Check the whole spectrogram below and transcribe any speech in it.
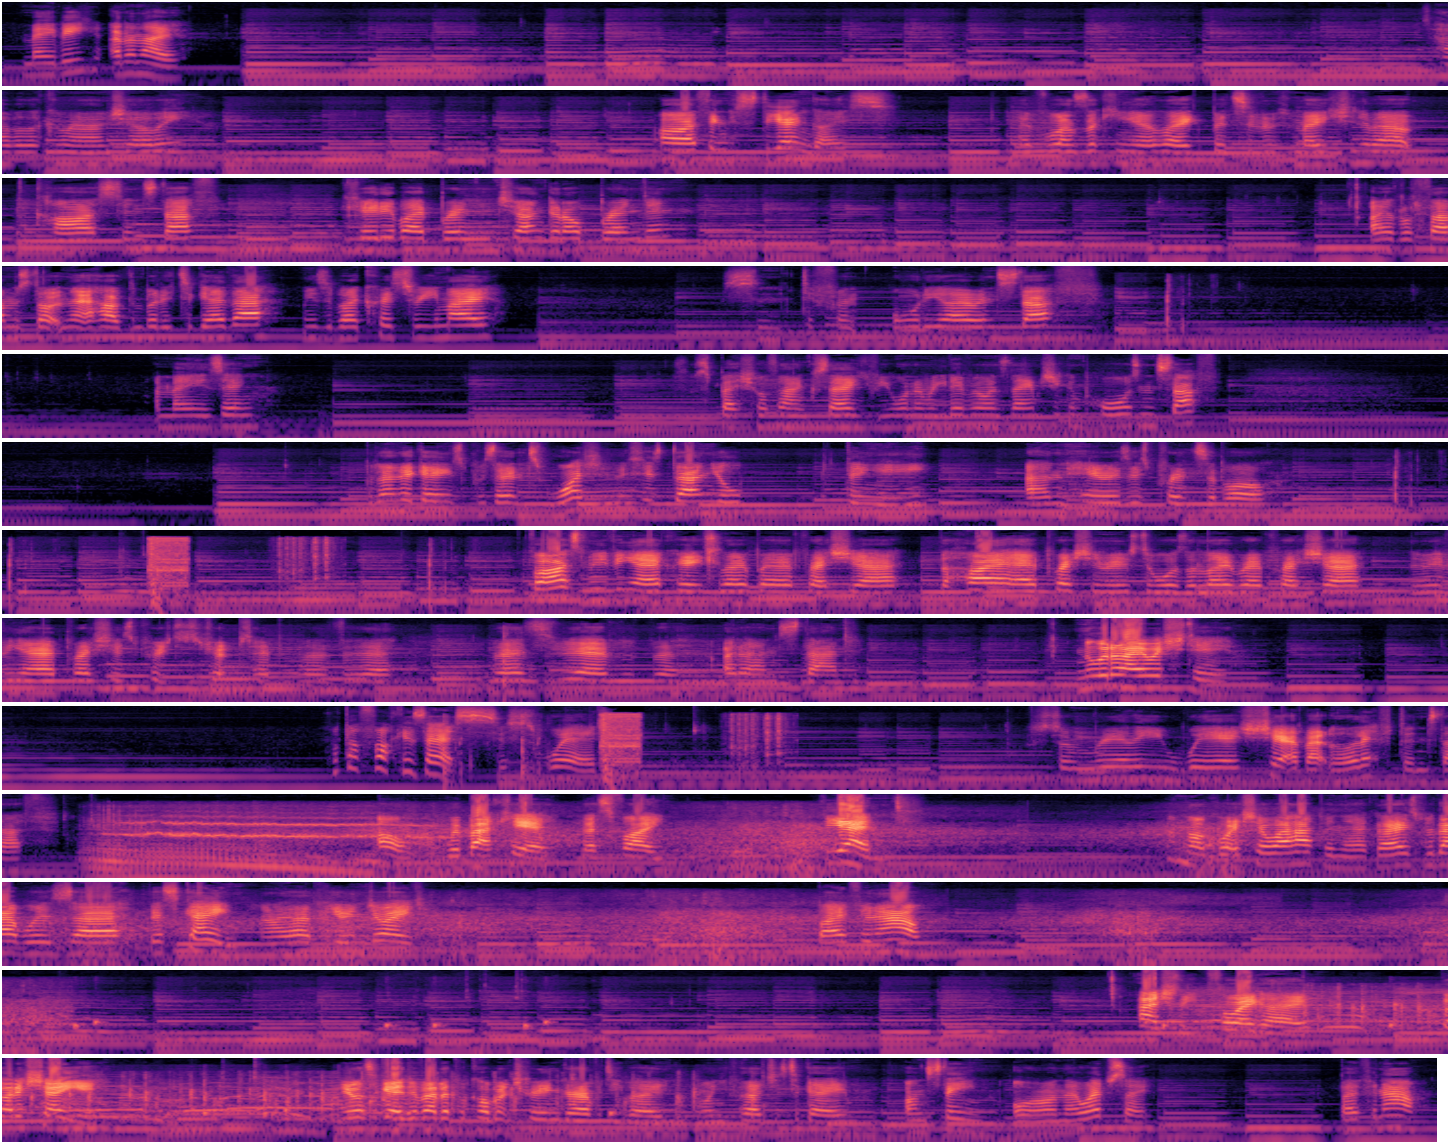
Maybe? I don't know. Shall we? Oh, I think this is the end, guys. Everyone's looking at, like, bits of information about the cast and stuff. Created by Brendon Chung, good old Brendon. IdleThumbs.net helped them put it together. Music by Chris Remo. Some different audio and stuff. Amazing. Some special thanks there. If you want to read everyone's names, you can pause and stuff. Banana Games presents what? This is Daniel Thingy, and here is his principal. Fast moving air creates low air pressure. The higher air pressure moves towards the low air pressure. The moving air pressure is pushed strips over the... I don't understand. Nor do I wish to. What the fuck is this? This is weird. Some really weird shit about the lift and stuff. Oh, we're back here. That's fine. The end. I'm not quite sure what happened there, guys, but that was uh, this game. I hope you enjoyed. Bye for now. Actually, before I go, I've gotta show you. You also get developer commentary and Gravity Bone when you purchase a game on Steam or on their website. Bye for now.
